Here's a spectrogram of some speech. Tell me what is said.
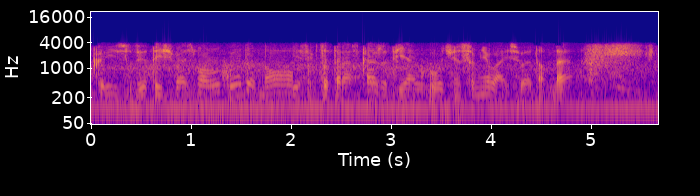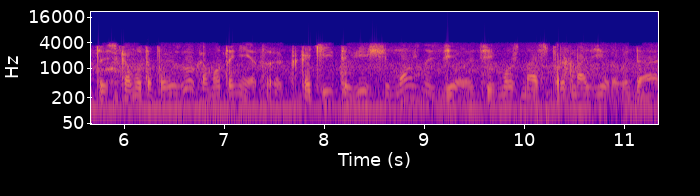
к кризису 2008 года, но если кто-то расскажет, я очень сомневаюсь в этом, да. То есть кому-то повезло, кому-то нет. Какие-то вещи можно сделать и можно спрогнозировать, да,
